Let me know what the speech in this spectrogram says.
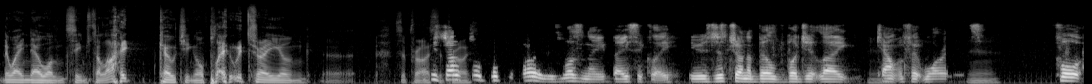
the way no one seems to like coaching or play with Trae Young. Uh, surprise, He was trying to surprise. build warriors, wasn't he? Basically, he was just trying to build budget like Yeah. counterfeit warriors. Yeah. Thought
